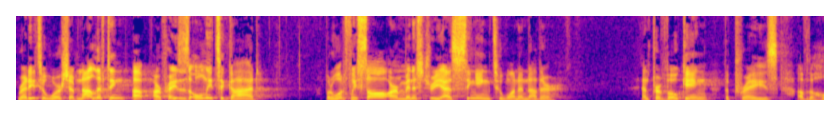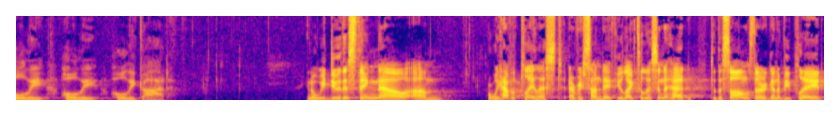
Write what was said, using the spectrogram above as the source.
ready to worship, not lifting up our praises only to God, but what if we saw our ministry as singing to one another and provoking the praise of the holy, holy, holy God? You know, we do this thing now. Um, we have a playlist every Sunday if you like to listen ahead to the songs that are going to be played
